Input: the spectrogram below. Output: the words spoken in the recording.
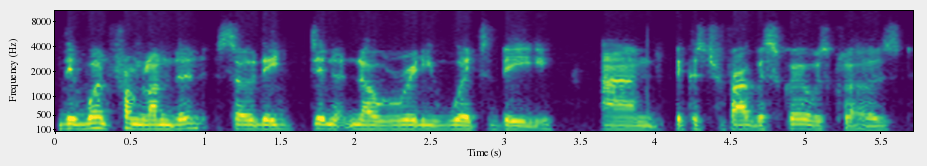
they weren't from London, so they didn't know really where to be. And because Trafalgar Square was closed,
